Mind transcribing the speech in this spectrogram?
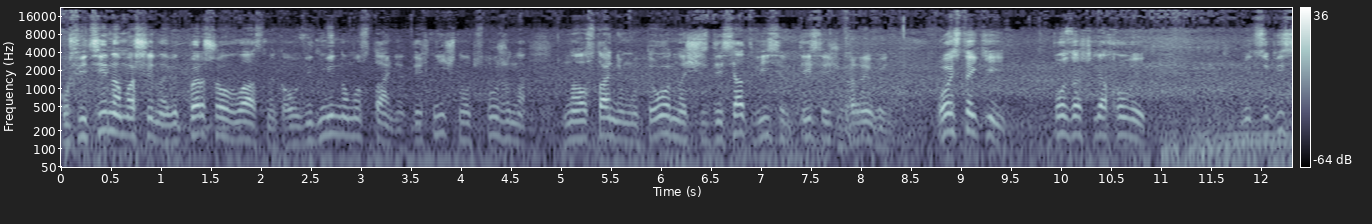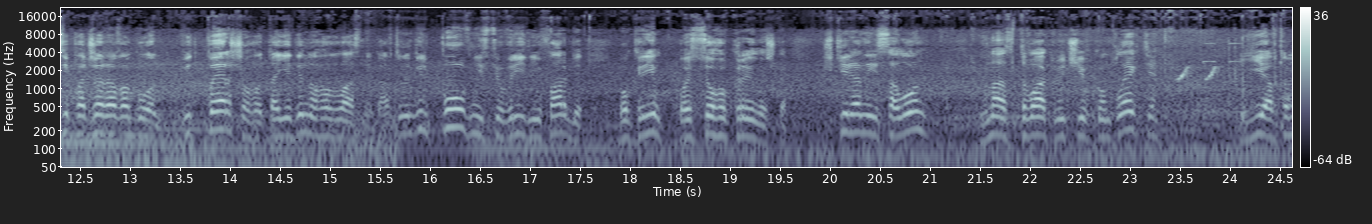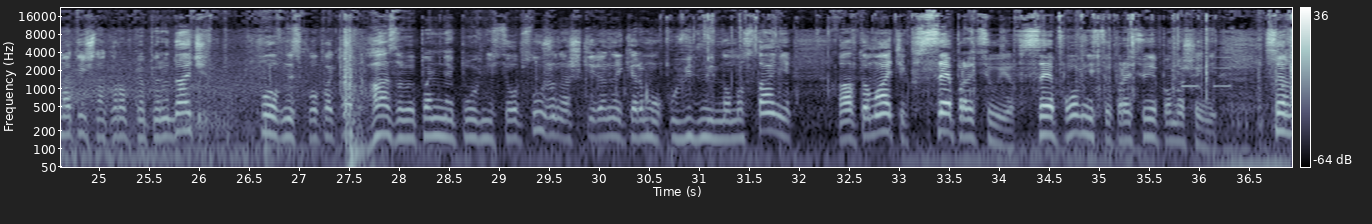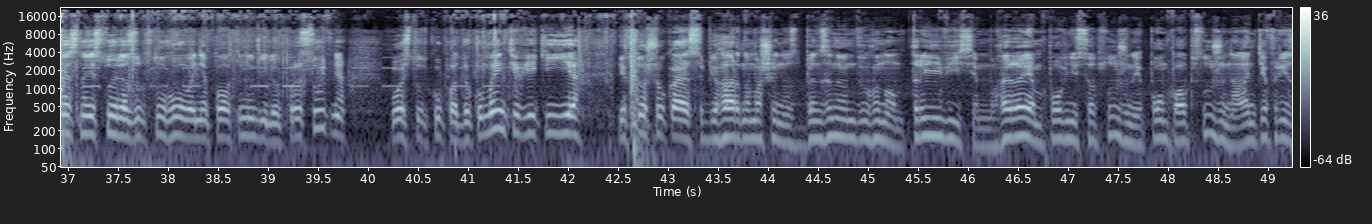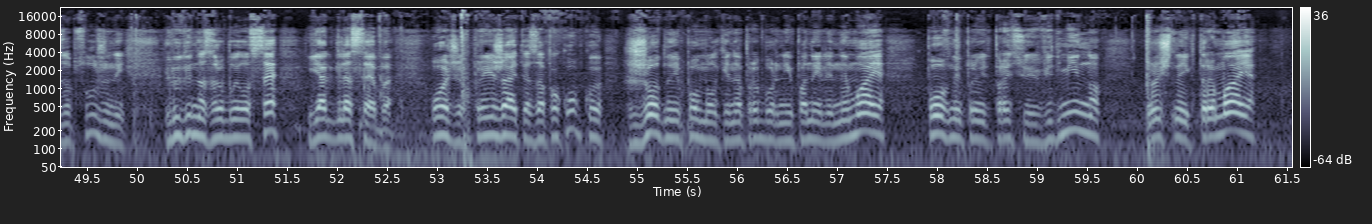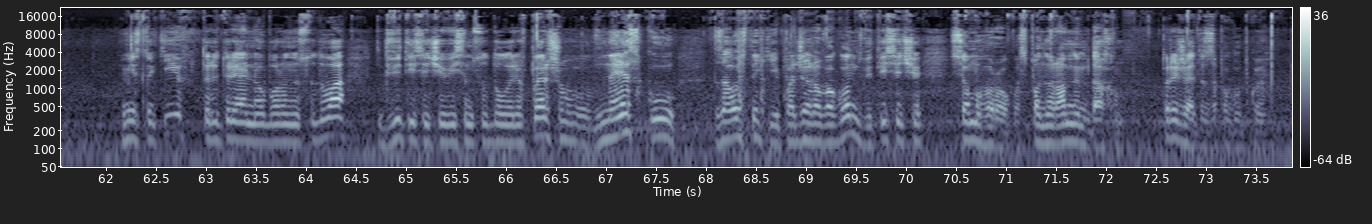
Офіційна машина від першого власника у відмінному стані, технічно обслужена на останньому ТО на 68 тисяч гривень. Ось такий позашляховик. Mitsubishi Pajero Wagon від першого та єдиного власника. Автомобіль повністю в рідній фарбі, окрім ось цього крилишка. Шкіряний салон. В нас два ключі в комплекті. Є автоматична коробка передач, повний склопакет, газове пальне повністю обслужено, шкіряне кермо у відмінному стані. Автоматик, все працює, все повністю працює по машині. Сервісна історія з обслуговування по автомобілю присутня. Ось тут купа документів, які є. І хто шукає собі гарну машину з бензиновим двигуном 3.8, ГРМ повністю обслужений, помпа обслужена, антифріз обслужений. Людина зробила все як для себе. Отже, приїжджайте за покупкою, жодної помилки на приборній панелі немає. Повний привід працює відмінно, ручник тримає. Місто Київ, територіальна оборона 102, 2800 доларів першого внеску за ось такий Pajero Wagon 2007 року з панорамним дахом. Приїжджайте за покупкою.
